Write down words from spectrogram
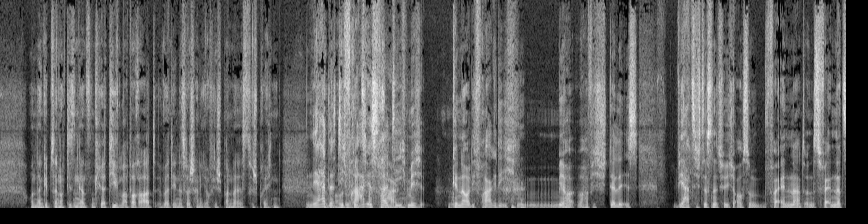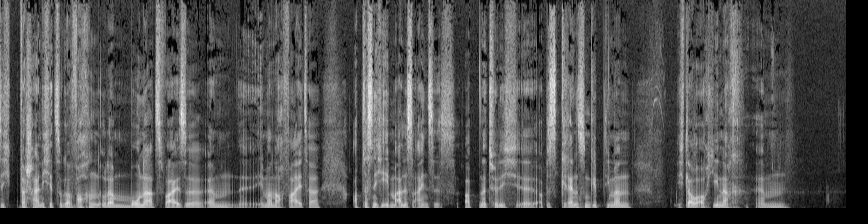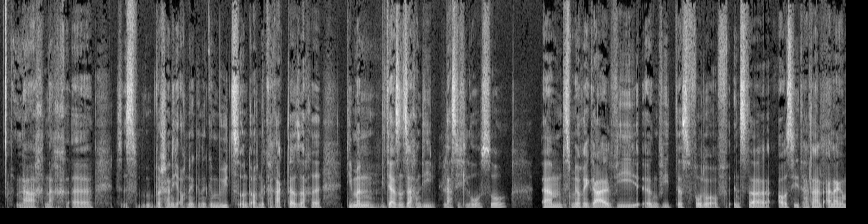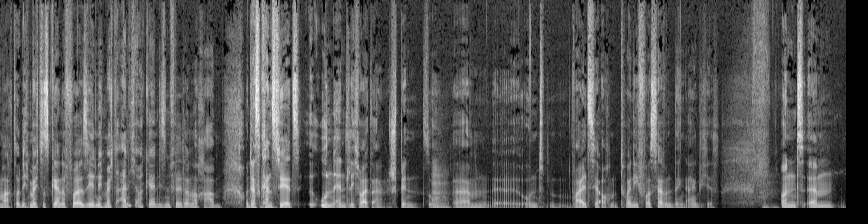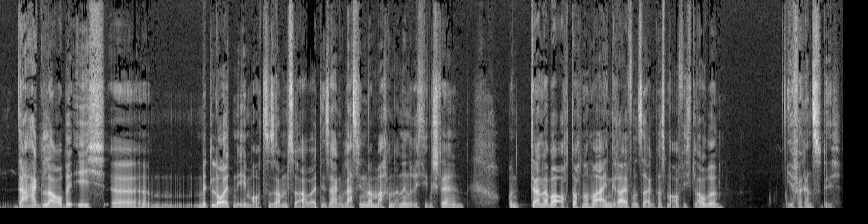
Und dann gibt es ja noch diesen ganzen kreativen Apparat, über den es wahrscheinlich auch viel spannender ist zu sprechen. Ja, das, die Frage ist halt, die ich mich, genau, die Frage, die ich mir häufig stelle, ist, wie hat sich das natürlich auch so verändert? Und es verändert sich wahrscheinlich jetzt sogar Wochen- oder Monatsweise ähm, immer noch weiter. Ob das nicht eben alles eins ist. Ob natürlich, äh, ob es Grenzen gibt, die man, ich glaube auch je nach ähm, nach, nach, äh, das ist wahrscheinlich auch eine, eine Gemüts- und auch eine Charaktersache, die man, mhm. die, da sind Sachen, die lasse ich los so. Ähm, das ist mir auch egal, wie irgendwie das Foto auf Insta aussieht, hat halt einer gemacht. Und ich möchte es gerne vorher sehen. Und ich möchte eigentlich auch gerne diesen Filter noch haben. Und das kannst du jetzt unendlich weiter spinnen. So. Mhm. Ähm, äh, und weil es ja auch ein 24-7-Ding eigentlich ist. Mhm. Und ähm, da glaube ich, äh, mit Leuten eben auch zusammenzuarbeiten, die sagen, lass ihn mal machen an den richtigen Stellen. Und dann aber auch doch nochmal eingreifen und sagen, pass mal auf, ich glaube, hier verrennst du dich.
